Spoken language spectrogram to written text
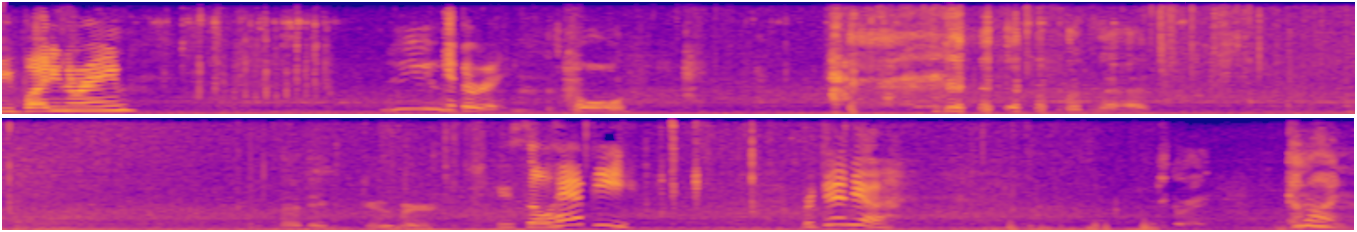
you biting the rain? Get the rain. It's cold. What's that? That's a goober. He's so happy. Virginia, come on.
